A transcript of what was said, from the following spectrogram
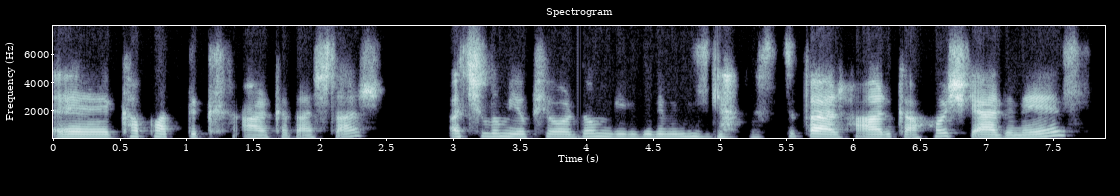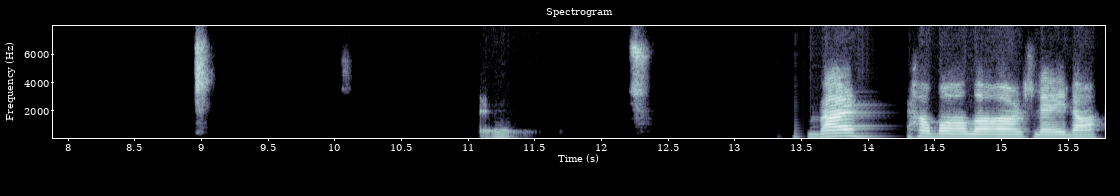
eee, kapattık arkadaşlar. Açılım yapıyordum, bildiriminiz geldi. Süper, harika, hoş geldiniz. Eee Merhabalar Leyla.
